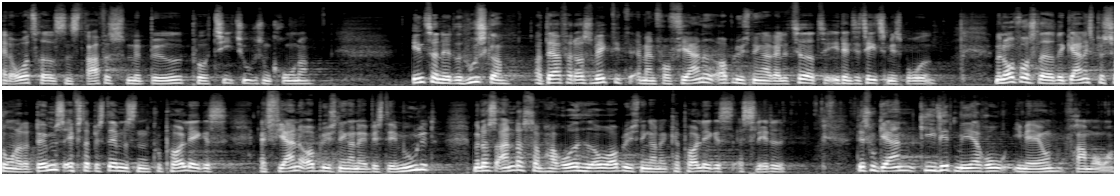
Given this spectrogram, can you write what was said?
at overtrædelsen straffes med bøde på 10.000 kroner. Internettet husker, og derfor er det også vigtigt, at man får fjernet oplysninger relateret til identitetsmisbruget. Med lovforslaget vil gerningspersoner, der dømmes efter bestemmelsen, kunne pålægges at fjerne oplysningerne, hvis det er muligt, men også andre, som har rådighed over oplysningerne, kan pålægges at slette det. Det skulle gerne give lidt mere ro i maven fremover.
